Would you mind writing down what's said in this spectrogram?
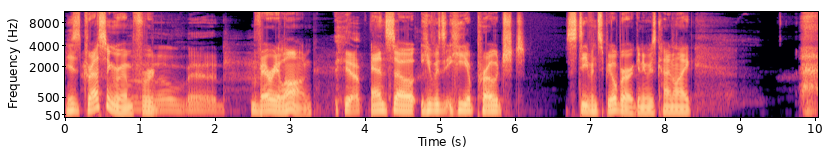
his dressing room for Oh man. Very long. Yep. And so he was he approached Steven Spielberg and he was kind of like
